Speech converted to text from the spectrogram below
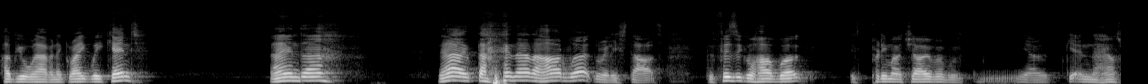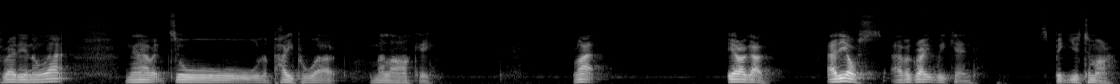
Hope you're all having a great weekend. And uh, now, now the hard work really starts. The physical hard work is pretty much over with, you know, getting the house ready and all that. Now it's all the paperwork, malarkey. Right, here I go. Adios. Have a great weekend. Speak to you tomorrow.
